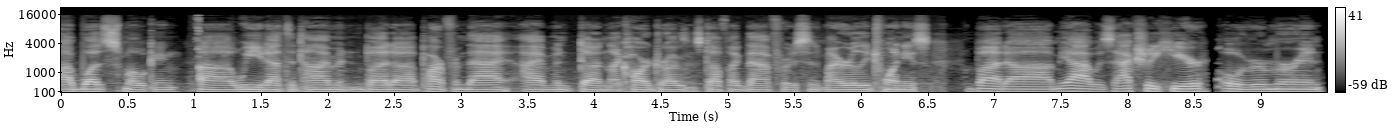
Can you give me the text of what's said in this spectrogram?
I was smoking uh, weed at the time, and, but uh, apart from that, I haven't done like hard drugs and stuff like that for since my early twenties. But um, yeah, I was actually here over in Marin.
